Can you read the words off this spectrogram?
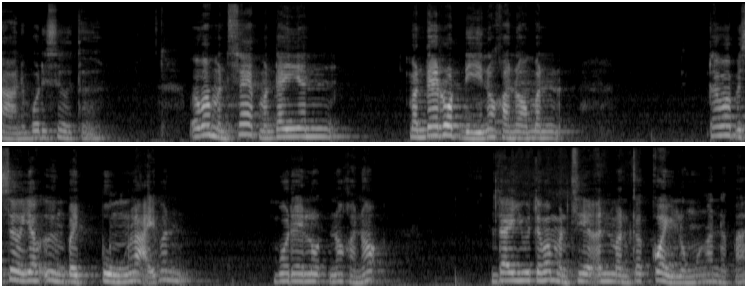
ตาเนี่ยบ่ได้ซื้อเตอเอยว่ามันแซ่บมันได้อันมันได้รสดีเนาะค่ะเนาะมัน ถ้าว่าไปเสิร์อย่างอื่นไปปรุงหลายมัน บ่ได้รสเนาะค่ะเนาะได้อยู่แต่ว่ามันเสียอันมันก็ก้อยลงว่างั้นน่ะปะ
